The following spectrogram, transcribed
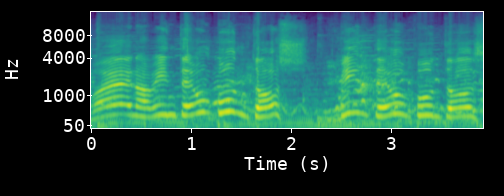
Bueno, 21 puntos. 21 puntos.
